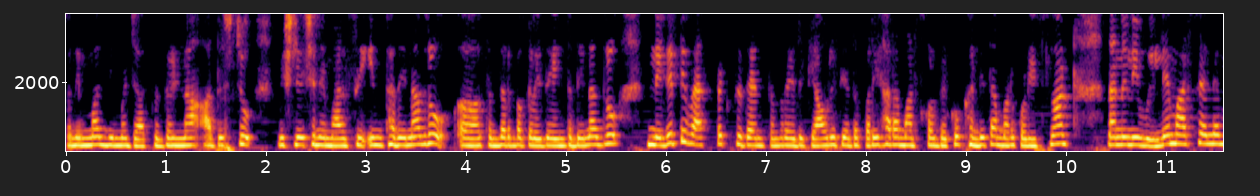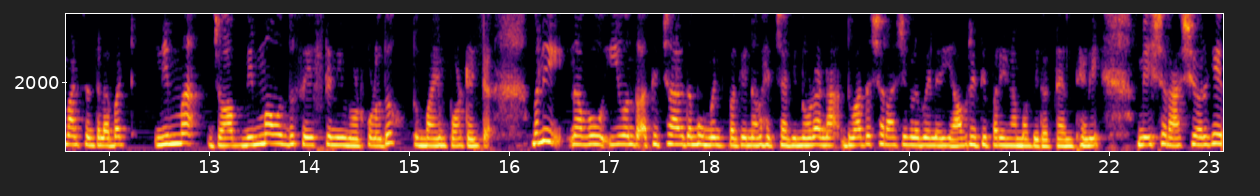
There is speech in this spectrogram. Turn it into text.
so ನಿಮ್ಮ ನಿಮ್ಮ ಜಾತಕಗಳನ್ನ ಆದಷ್ಟು ವಿಶ್ಲೇಷಣೆ ಮಾಡಿಸಿ. ಇಂಥದ್ದೇನಾದರೂ ಸಂದರ್ಭಗಳಿದೆ, ಇಂಥದ್ದೇನಾದರೂ ನೆಗೆಟಿವ್ ಆಸ್ಪೆಕ್ಟ್ಸ್ ಇದೆ ಅಂತಂದರೆ ಇದಕ್ಕೆ ಯಾವ ರೀತಿಯಾದ ಪರಿಹಾರ ಮಾಡಿಸ್ಕೊಳ್ಬೇಕು? ಖಂಡಿತ ಮಾಡ್ಕೊಳ್ಳಿ. ಇಟ್ಸ್ ನಾಟ್ ನಾನು ನೀವು ಇಲ್ಲೇ ಮಾಡಿಸಿ, ಅಲ್ಲೇ ಮಾಡಿಸಿ ಅಂತಲ್ಲ ಬಟ್ ನಿಮ್ಮ ಜಾಬ್ ನಿಮ್ಮ ಒಂದು ಸೇಫ್ಟಿ ನೀವು ನೋಡ್ಕೊಳ್ಳೋದು ತುಂಬ ಇಂಪಾರ್ಟೆಂಟ್ ಬನ್ನಿ, ನಾವು ಈ ಒಂದು ಅತಿಚಾರದ ಮೂಮೆಂಟ್ ಬಗ್ಗೆ ನಾವು ಹೆಚ್ಚಾಗಿ ನೋಡೋಣ. ದ್ವಾದಶ ರಾಶಿಗಳ ಮೇಲೆ ಯಾವ ರೀತಿ ಪರಿಣಾಮ ಬೀರುತ್ತೆ ಅಂತ ಹೇಳಿ. ಮೇಷ ರಾಶಿಯವರಿಗೆ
